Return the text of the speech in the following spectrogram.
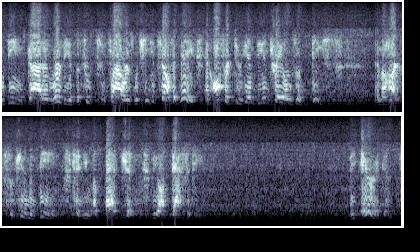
who deemed God unworthy of the fruits and flowers which he himself had made and offered to him the entrails of beasts and the hearts of human beings. Can you imagine the audacity, the arrogance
